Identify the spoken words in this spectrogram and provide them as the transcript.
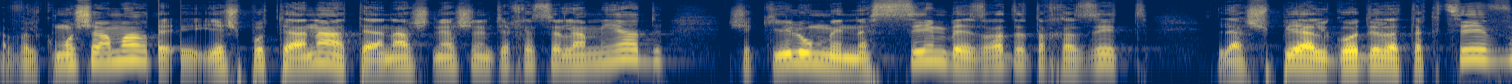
אבל כמו שאמרת, יש פה טענה, הטענה השנייה שאני אתייחס אליה מיד, שכאילו מנסים בעזרת התחזית להשפיע על גודל התקציב,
